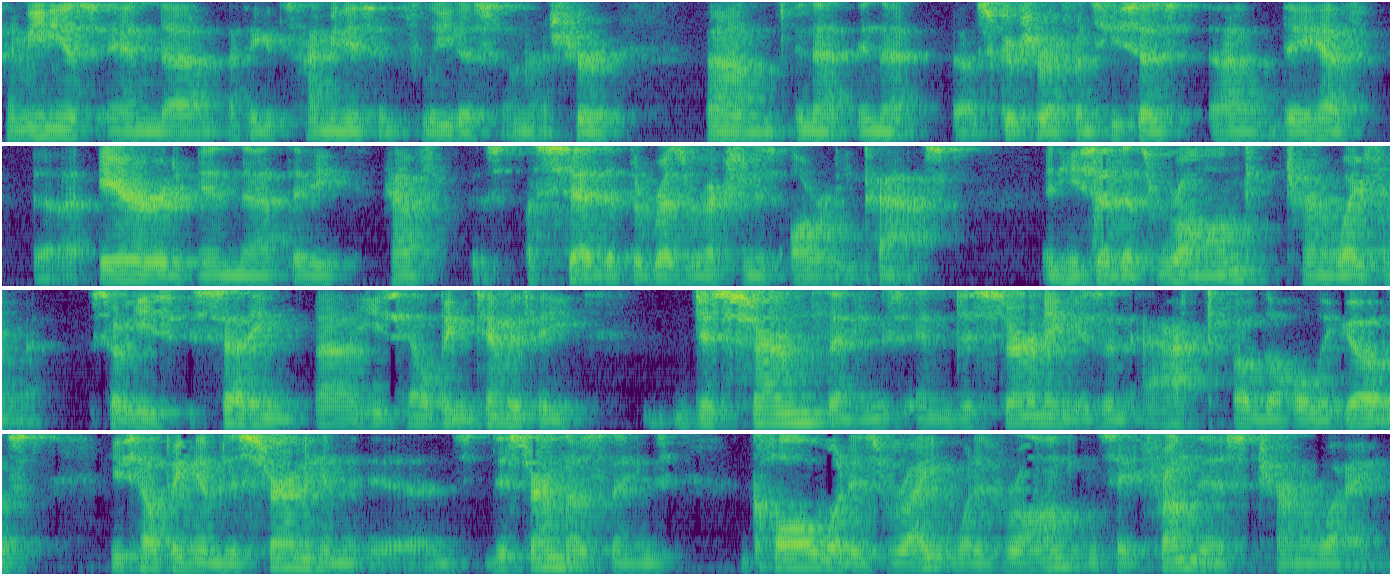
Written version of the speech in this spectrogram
Hymenaeus and uh, i think it's Hymenaeus and Philetus i'm not sure um, in that in that uh, scripture reference he says uh, they have uh, erred in that they have said that the resurrection is already past. And he said that's wrong. Turn away from it. So he's setting, uh, he's helping Timothy discern things, and discerning is an act of the Holy Ghost. He's helping him discern him, uh, discern those things, call what is right, what is wrong, and say, from this, turn away.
